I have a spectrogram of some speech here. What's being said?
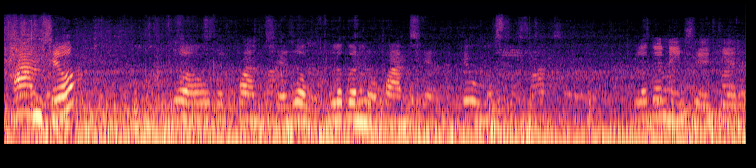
આ ફાર્મ છે, હો. જો આવું કંઈક ફાર્મ છે, જો, લગ્નનું ફાર્મ છે. કેવું મસ્ત છે. લગ્ન છે અત્યારે.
